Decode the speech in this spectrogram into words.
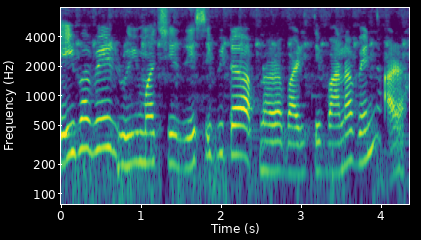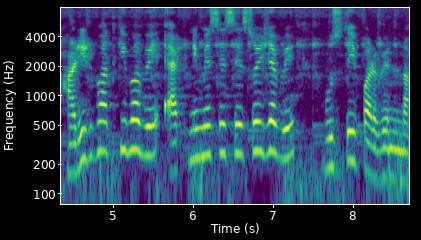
এইভাবে রুই মাছের রেসিপিটা আপনারা বাড়িতে বানাবেন আর হাঁড়ির ভাত কীভাবে এক নিমেষে শেষ হয়ে যাবে বুঝতেই পারবেন না।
